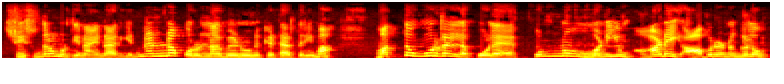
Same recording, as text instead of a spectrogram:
ஸ்ரீ சுந்தரமூர்த்தி நாயனார் என்னென்ன பொருள்லாம் வேணும்னு கேட்டார் தெரியுமா? மத்த ஊர்கள்ல போல பொன்னும் மணியும் ஆடை ஆபரணங்களும்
